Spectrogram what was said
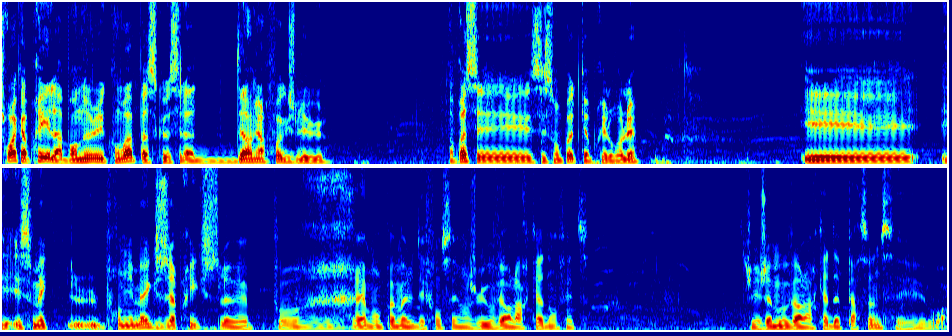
crois qu'après il a abandonné le combat parce que c'est la dernière fois que je l'ai vu. Après c'est c'est son pote qui a pris le relais. Et, et, ce mec, le premier mec, j'ai appris que je l'avais vraiment pas mal défoncé. Hein. Je lui ai ouvert l'arcade en fait. J'ai jamais ouvert l'arcade à personne, c'est waouh.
